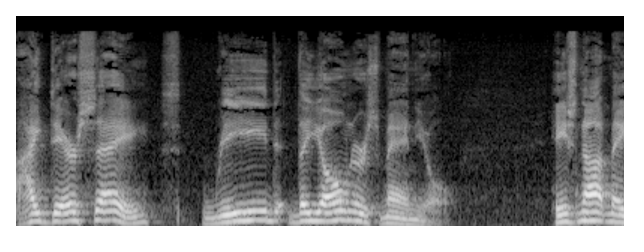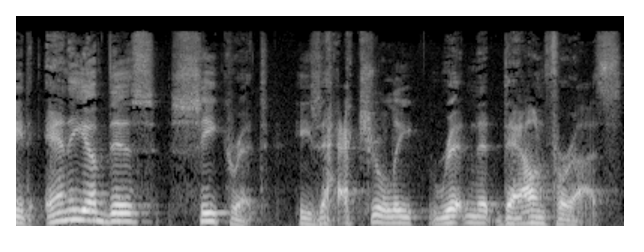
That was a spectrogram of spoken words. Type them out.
I dare say, read the owner's manual. He's not made any of this secret, he's actually written it down for us.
